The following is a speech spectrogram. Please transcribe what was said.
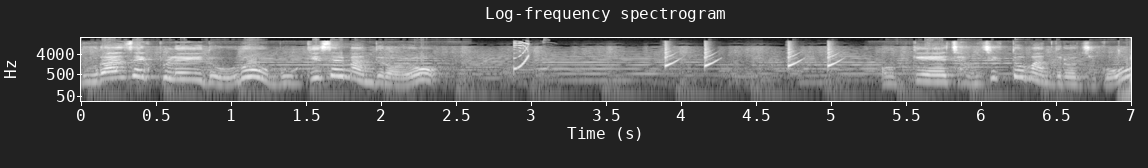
노란색 플레이도우로 목깃을 만들어요. 어깨에 장식도 만들어주고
